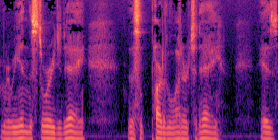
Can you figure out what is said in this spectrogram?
where we end the story today. This part of the letter today is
